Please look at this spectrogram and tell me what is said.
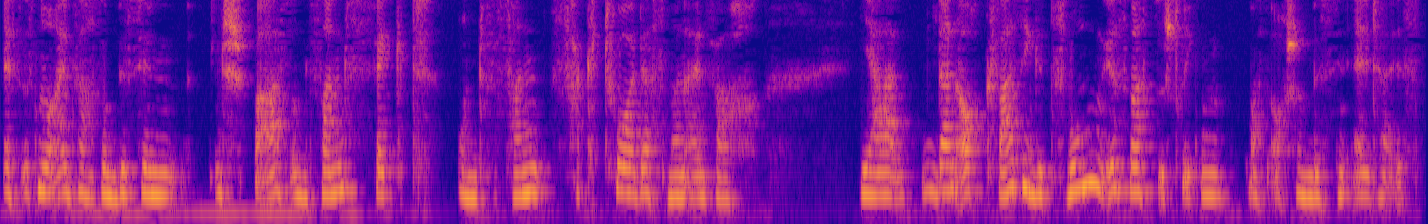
Es ist nur einfach so ein bisschen Spaß und Fun-Fact und Fun-Faktor, dass man einfach ja dann auch quasi gezwungen ist, was zu stricken, was auch schon ein bisschen älter ist.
